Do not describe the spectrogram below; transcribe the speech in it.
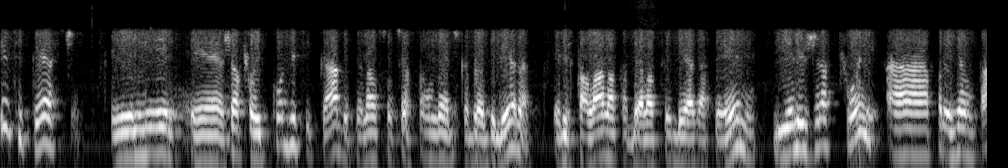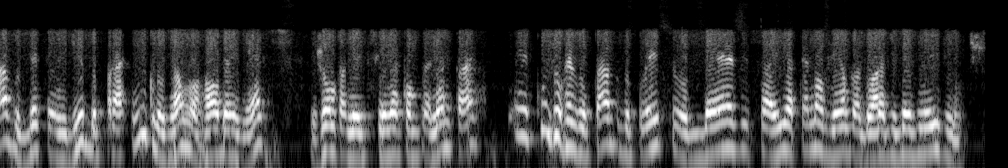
esse teste ele é, já foi codificado pela Associação Médica Brasileira, ele está lá na tabela CBHPM, e ele já foi apresentado, defendido para inclusão no rol da INS, junto à medicina complementar, e cujo resultado do pleito deve sair até novembro agora de 2020.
